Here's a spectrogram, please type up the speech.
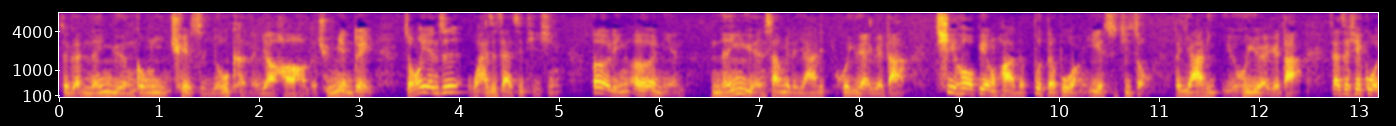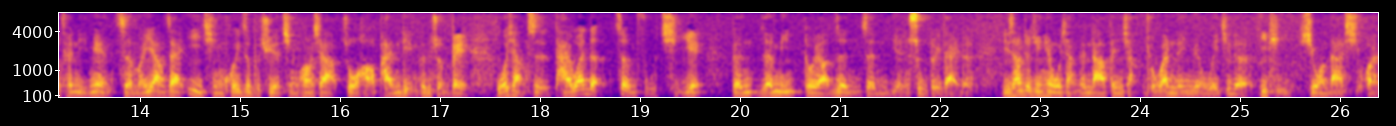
这个能源供应确实有可能要好好的去面对。总而言之，我还是再次提醒，二零二二年能源上面的压力会越来越大。气候变化的不得不往 ESG 走的压力也会越来越大，在这些过程里面，怎么样在疫情挥之不去的情况下做好盘点跟准备？我想是台湾的政府、企业跟人民都要认真严肃对待的。以上就今天我想跟大家分享有关能源危机的议题，希望大家喜欢。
